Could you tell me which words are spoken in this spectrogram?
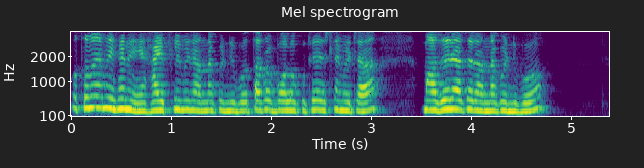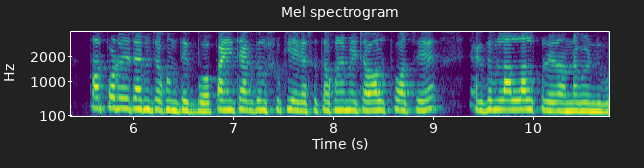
প্রথমে আমি এখানে হাই ফ্লেমে রান্না করে নিব, তারপর বলক উঠে আসলাম এটা মাঝের আচার রান্না করে নিব। তারপরে এটা আমি যখন দেখব, পানিটা একদম শুকিয়ে গেছে, তখন আমি এটা অল্প আছে একদম লাল লাল করে রান্না করে নিব।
